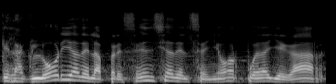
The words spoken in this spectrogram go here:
Que la gloria de la presencia del Señor pueda llegar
